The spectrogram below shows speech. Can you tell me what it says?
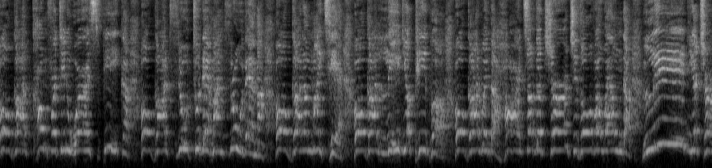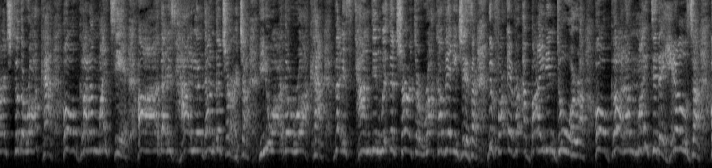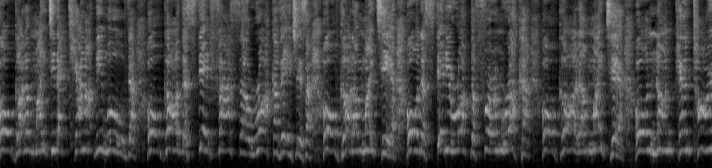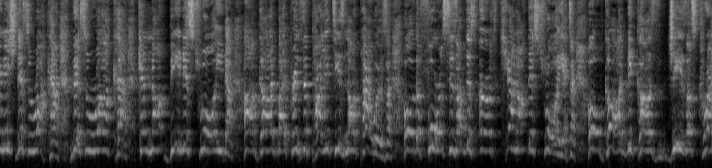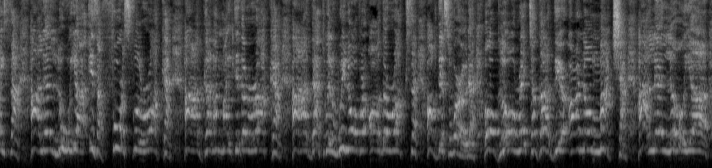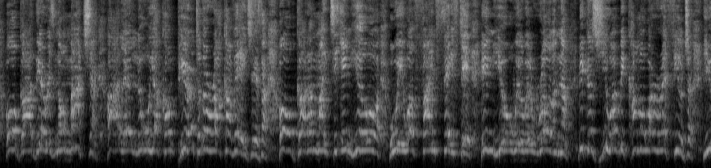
oh God, comforting words speak, oh God, through to them and through them. Oh God Almighty, oh God, lead your people. Oh God, when the hearts of the church is overwhelmed, lead your church to the rock. Oh God Almighty, ah, that is higher than the church. You are the rock that is standing with the church, the rock of ages, the forever abiding door. Oh God Almighty, the hills, oh God Almighty, that cannot be moved. Oh God, the steadfast rock of ages. Oh God Almighty, oh the steady rock, the firm rock. Oh God Almighty, oh none can tarnish this rock. Uh, this rock uh, cannot be destroyed. Oh God, by principalities nor powers. Oh, the forces of this earth cannot destroy it. Oh God, because Jesus Christ, uh, hallelujah, is a forceful rock. Uh, God Almighty, the rock uh, that will win over all the rocks of this world. Oh, glory to God, there are no match. Hallelujah. Oh, God, there is no match. Hallelujah, compared to the rock of ages. Oh, God Almighty, in you we will find safety. In you we will run because you have become our refuge. You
